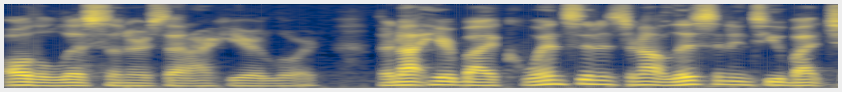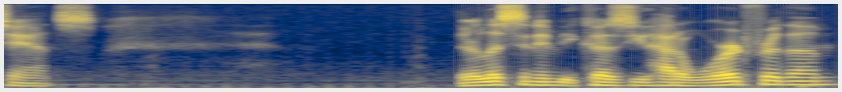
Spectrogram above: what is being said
all the listeners that are here, Lord. They're not here by coincidence. They're not listening to you by chance. They're listening because you had a word for them.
